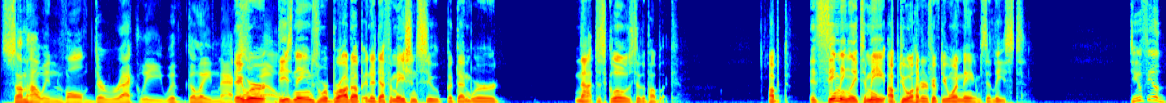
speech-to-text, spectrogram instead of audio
somehow involved directly with Ghislaine Maxwell. They were these names were brought up in a defamation suit, but then were not disclosed to the public. Up, it's seemingly to me up to 151 names at least. Do you feel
